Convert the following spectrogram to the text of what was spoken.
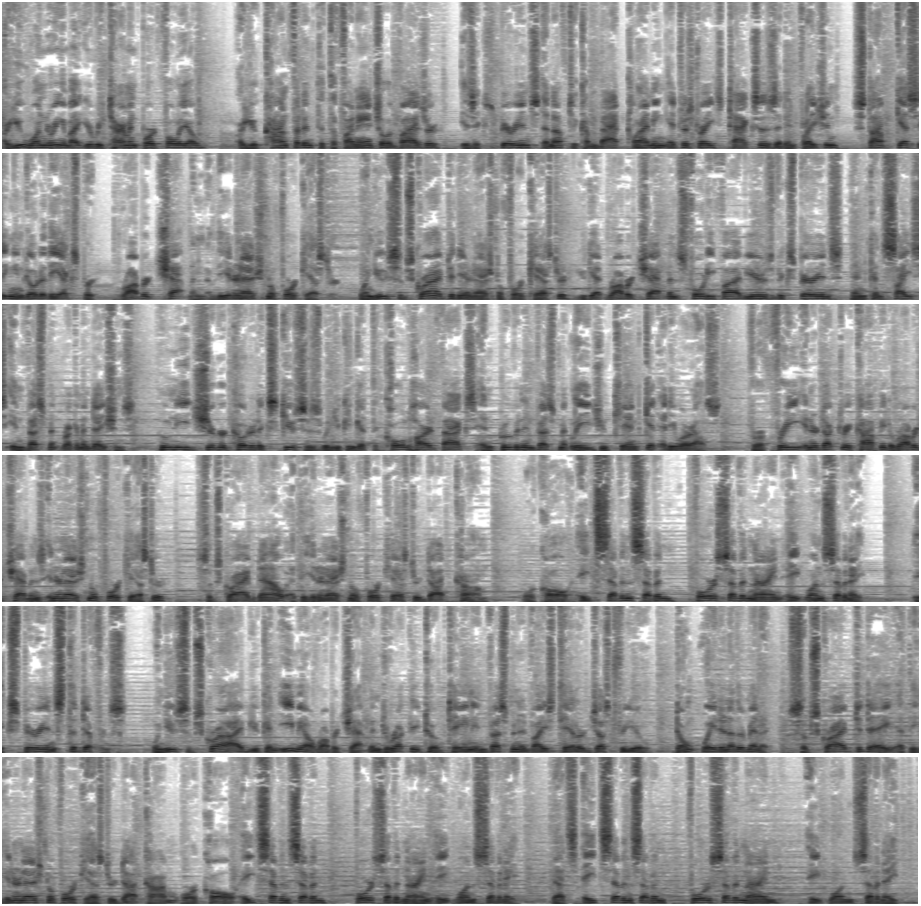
Are you wondering about your retirement portfolio? Are you confident that the financial advisor is experienced enough to combat climbing interest rates, taxes, and inflation? Stop guessing and go to the expert, Robert Chapman of the International Forecaster. When you subscribe to the International Forecaster, you get Robert Chapman's 45 years of experience and concise investment recommendations. Who needs sugar coated excuses when you can get the cold hard facts and proven investment leads you can't get anywhere else? For a free introductory copy to Robert Chapman's International Forecaster, subscribe now at theinternationalforecaster.com or call 877 479 8178. Experience the difference. When you subscribe, you can email Robert Chapman directly to obtain investment advice tailored just for you. Don't wait another minute. Subscribe today at theinternationalforecaster.com or call 877 479 8178. That's 877 479 8178.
